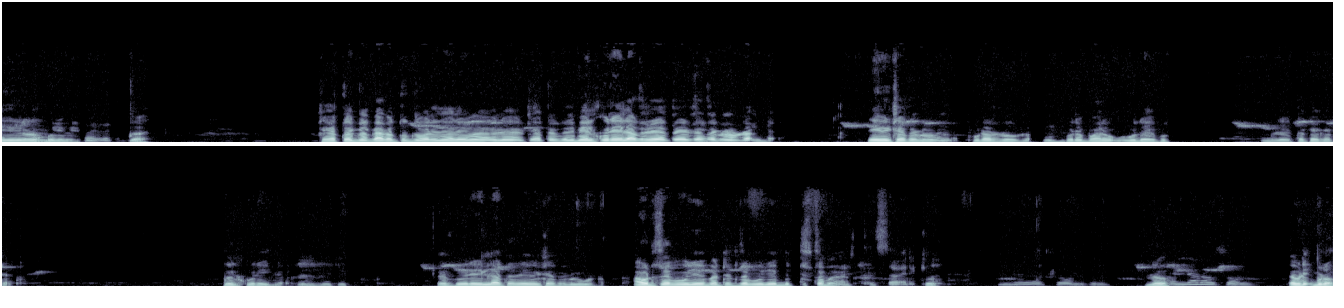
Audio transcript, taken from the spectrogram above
രീതിയിലുള്ള പൂജ വരും ക്ഷേത്രങ്ങൾക്കകത്തെന്ന് പറഞ്ഞാൽ പിന്നെ ക്ഷേത്രത്തിന് മേൽക്കൂരയില്ലാത്ത ക്ഷേത്ര- ക്ഷേത്രങ്ങളുണ്ട്. ദേവീക്ഷേത്രങ്ങളുണ്ട് കൂടാറുണ്ട്. പുരപ്പാലം ഇത് തെക്കേക്കര മേൽക്കൂരയില്ല. മേൽക്കൂര ഇല്ലാത്ത ദേവീക്ഷേത്രങ്ങളും ഉണ്ട് അവിടുത്തെ പൂജയും മറ്റിടത്തെ പൂജയും വ്യത്യസ്തമാണ് ഹലോ എവിടെ ഇവിടോ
